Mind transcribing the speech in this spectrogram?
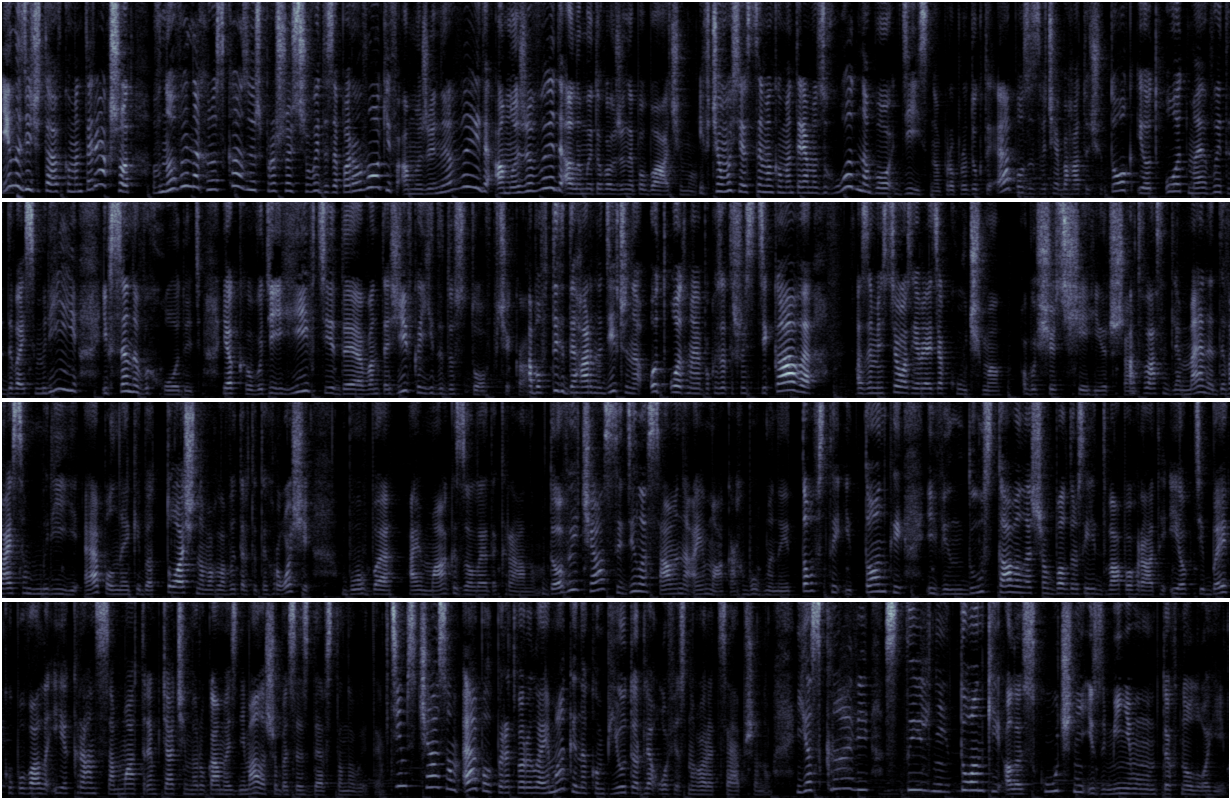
Іноді читаю в коментарях, що от в новинах розказуєш про щось, що вийде за пару років, а може й не вийде, а може вийде, але ми того вже не побачимо. І в чомусь я з цими коментарями згодна, бо дійсно про продукти Apple зазвичай багато чуток, і от от має вийти девайс мрії, і все не виходить. Як в отій гіфті, де вантажівка їде до стовпчика. Або в тих, де гарна дівчина от-от має показати щось цікаве. А замість цього з'являється кучма або щось ще гірше. От, власне, для мене девайсом мрії Apple, на який би я точно могла витратити гроші, був би iMac з oled екраном. Довгий час сиділа саме на iMacах. Був в мене і товстий, і тонкий, і Вінду ставила, щоб в Baldur's Gate 2 пограти, і OptiBay купувала, і екран сама тремтячими руками знімала, щоб SSD встановити. Втім, з часом Apple перетворила iMac на комп'ютер для офісного рецепшену. Яскраві, стильні, тонкі, але скучні і з мінімумом технологій.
